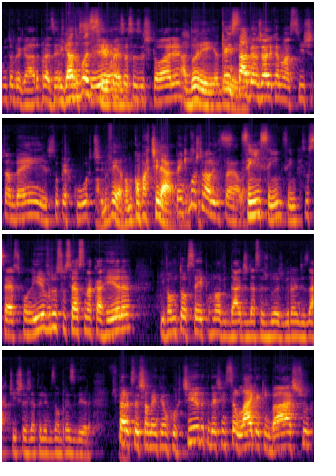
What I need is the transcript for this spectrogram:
muito obrigado. Prazer Obrigado de conhecer, você. conhecer essas histórias. Adorei, adorei. Quem sabe a Angélica não assiste também e super curte. Vamos ver, vamos compartilhar. Tem que mostrar o livro pra ela. Sim, sim, sim. Sucesso com o livro, sucesso na carreira e vamos torcer aí por novidades dessas duas grandes artistas da televisão brasileira. Espero que vocês também tenham curtido, que deixem seu like aqui embaixo,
